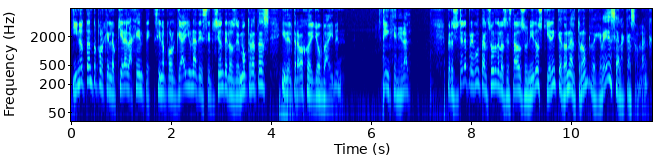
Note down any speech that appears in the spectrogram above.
Y no tanto porque lo quiera la gente, sino porque hay una decepción de los demócratas y del trabajo de Joe Biden, en general. Pero si usted le pregunta al sur de los Estados Unidos, quieren que Donald Trump regrese a la Casa Blanca.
